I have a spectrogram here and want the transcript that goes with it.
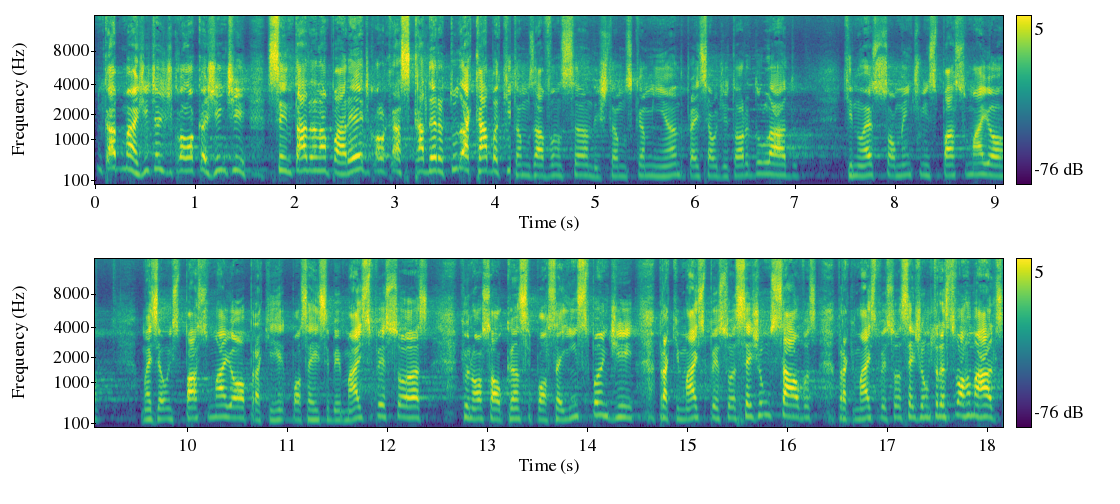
Não cabe mais gente, a gente coloca a gente sentada na parede, coloca as cadeiras, tudo acaba aqui. Estamos avançando, estamos caminhando para esse auditório do lado, que não é somente um espaço maior, mas é um espaço maior para que possa receber mais pessoas, que o nosso alcance possa expandir, para que mais pessoas sejam salvas, para que mais pessoas sejam transformadas,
